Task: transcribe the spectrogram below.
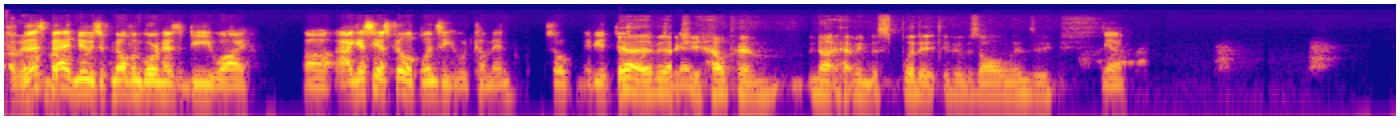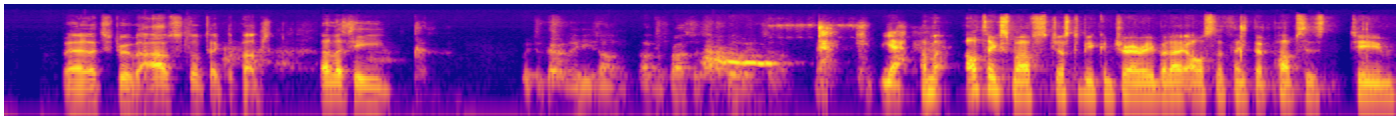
I think that's bad news if Melvin Gordon has a DUI. Uh, I guess he has Phillip Lindsay who would come in. So maybe it. Does Yeah, it would actually bad. help him not having to split it if it was all Lindsay. Yeah. Yeah, that's true, but I'll still take the pups unless he, which apparently he's on on the process of doing. So. yeah, I'm. A, I'll take Smuffs just to be contrary, but I also think that Pups' team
